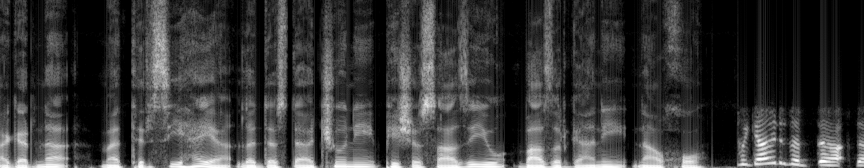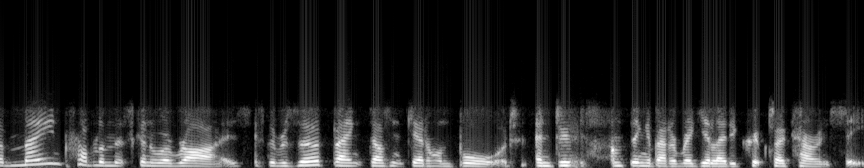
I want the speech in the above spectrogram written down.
ئەگەر نە مەترسی هەیە لە دەستداچوونی پیشەسازی و بازرگانی ناوخۆ. we go to the, the, the main problem that's going to arise if the Reserve Bank doesn't get on board and do something about a regulated cryptocurrency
